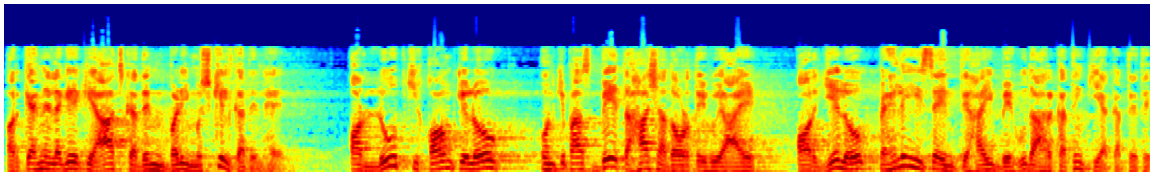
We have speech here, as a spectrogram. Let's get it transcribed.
اور کہنے لگے کہ آج کا دن بڑی مشکل کا دن ہے۔ اور لوت کی قوم کے لوگ ان کے پاس بے تحاشا دوڑتے ہوئے آئے اور یہ لوگ پہلے ہی سے انتہائی بےحدہ حرکتیں کیا کرتے تھے۔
